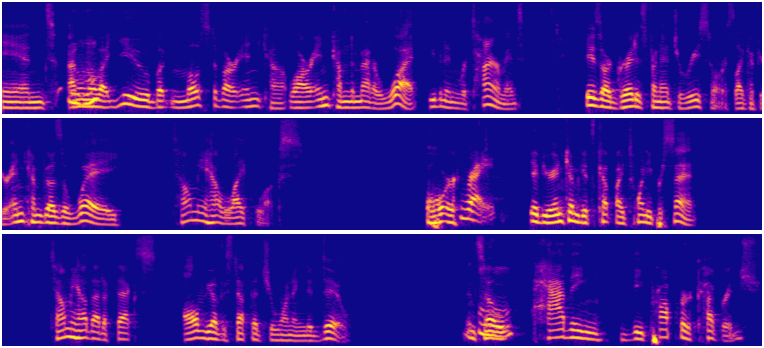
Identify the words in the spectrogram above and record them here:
And i don't know mm-hmm. about you but most of our income well our income no matter what even in retirement is our greatest financial resource. Like if your income goes away tell me how life looks. Or right. if your income gets cut by 20% tell me how that affects all the other stuff that you're wanting to do. And so mm-hmm. having the proper coverage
